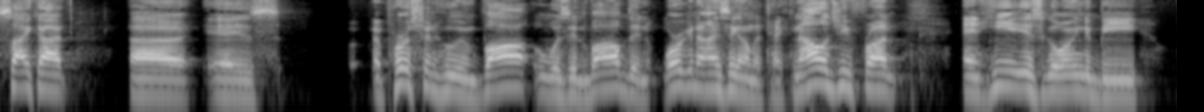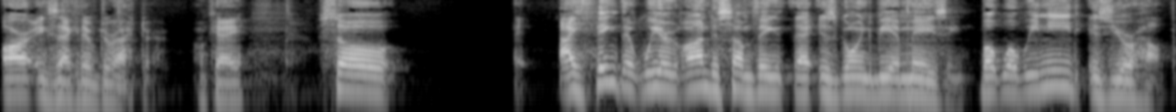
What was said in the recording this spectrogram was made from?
Saikat uh, is a person who involved was involved in organizing on the technology front, and he is going to be our executive director. Okay, so I think that we are onto something that is going to be amazing. But what we need is your help.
